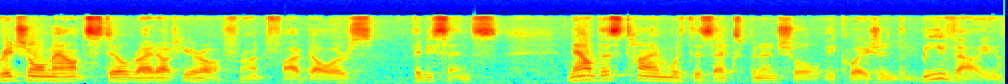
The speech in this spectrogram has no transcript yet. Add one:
Original amount still right out here up front, $5.50. Now this time with this exponential equation, the b value,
